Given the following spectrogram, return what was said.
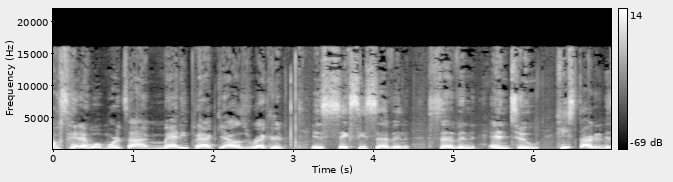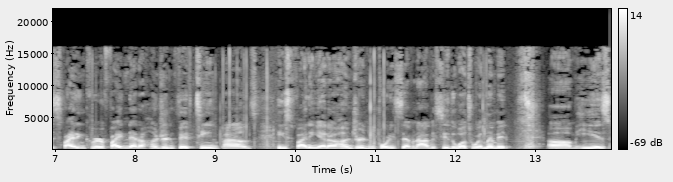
I'm saying that one more time. Manny Pacquiao's record is 67, 7, and 2. He started his fighting career fighting at 115 pounds. He's fighting at 147, obviously the welterweight limit. Um, he is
